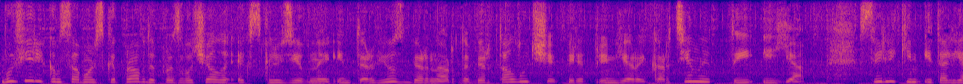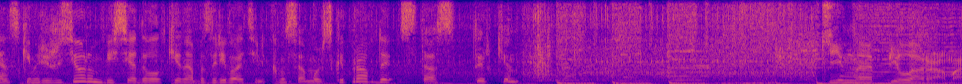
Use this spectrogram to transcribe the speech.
В эфире «Комсомольской правды» прозвучало эксклюзивное интервью с Бернардо Бертолуччи перед премьерой картины «Ты и я». С великим итальянским режиссером беседовал кинообозреватель «Комсомольской правды» Стас Тыркин. Кинопилорама.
